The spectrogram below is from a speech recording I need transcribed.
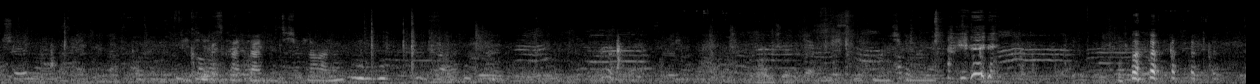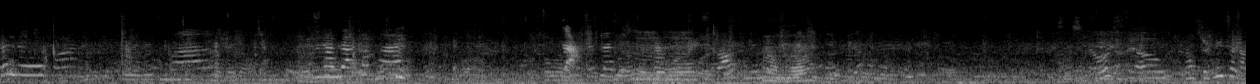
nicht, ob Ich komme jetzt gerade gleich richtig planen. Ja, da guck mal. Da, das ist Aha. Aus der Rieser Aber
